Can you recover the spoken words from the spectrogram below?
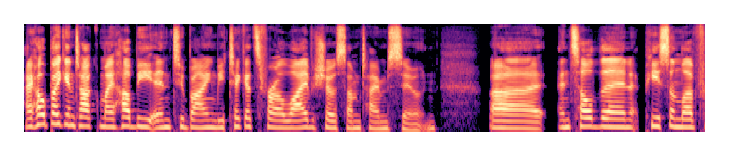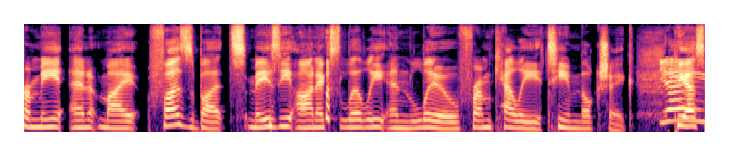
I hope I can talk my hubby into buying me tickets for a live show sometime soon. Uh, until then, peace and love from me and my fuzz butts, Maisie, Onyx, Lily, and Lou from Kelly Team Milkshake. P.S.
